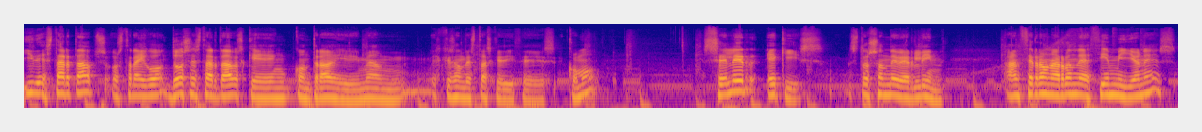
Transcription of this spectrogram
Y de startups os traigo dos startups que he encontrado y me han... Es que son de estas que dices, ¿cómo? Seller X. Estos son de Berlín. Han cerrado una ronda de 100 millones.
